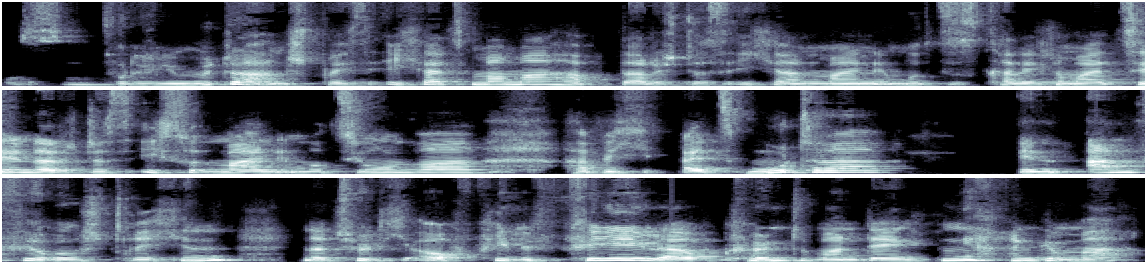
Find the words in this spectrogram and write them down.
Wo du die Mütter ansprichst. Ich als Mama habe, dadurch, dass ich an meinen Emotionen, das kann ich nochmal erzählen, dadurch, dass ich so in meinen Emotionen war, habe ich als Mutter in Anführungsstrichen natürlich auch viele Fehler, könnte man denken, gemacht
